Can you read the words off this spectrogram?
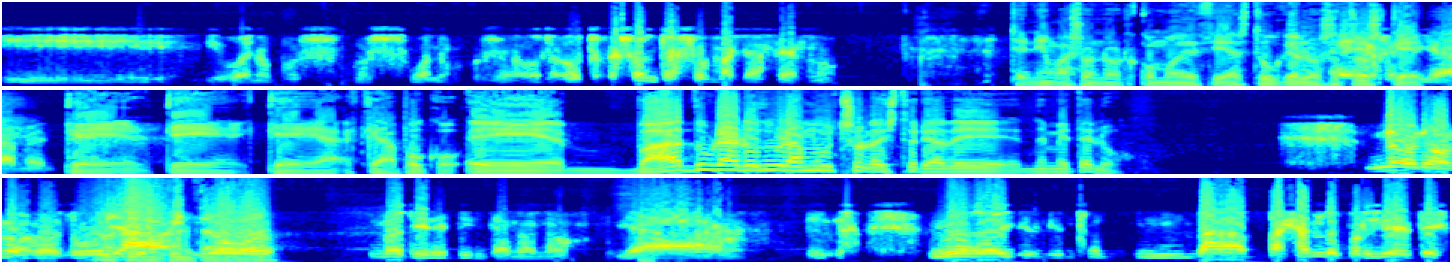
y, bueno, pues, pues bueno, pues son otras formas de hacer, ¿no? Tenía más honor, como decías tú, que los otros que, que, que, que, a poco. Eh, ¿Va a durar o dura mucho la historia de, de Metelo? No, no, no, no, no tiene pinta, no, tiene pinta, no, no. Ya luego va pasando por libertades.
